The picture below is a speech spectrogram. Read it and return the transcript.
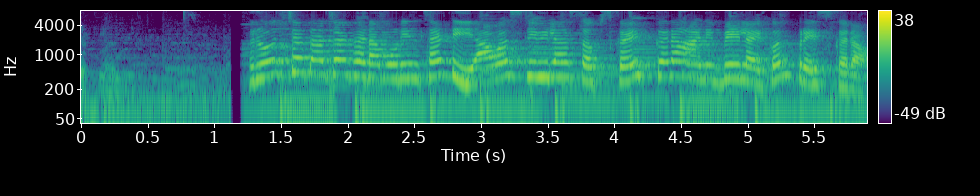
एक लागली रोजच्या ताज्या घडामोडींसाठी आवाज टीव्हीला सबस्क्राईब करा आणि बेल आयकॉन प्रेस करा.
